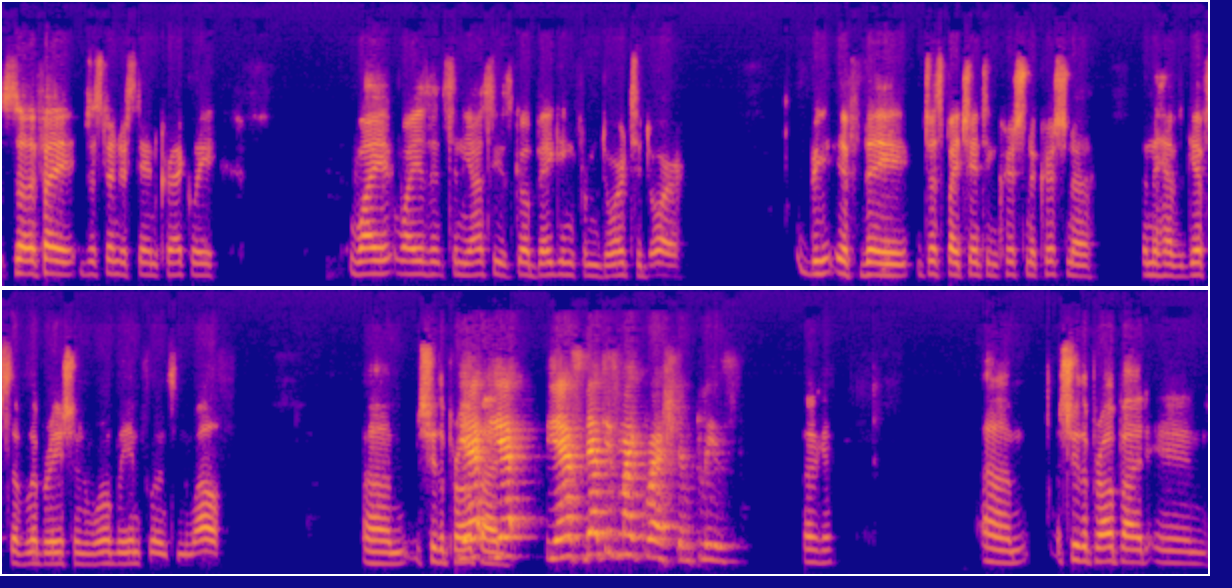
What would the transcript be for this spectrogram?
So if I just understand correctly, why why is it sannyasis go begging from door to door? Be, if they just by chanting Krishna Krishna and they have gifts of liberation, worldly influence, and wealth. Um, Srila Yeah, Prabhupada. yeah, yes, that is my question, please. Okay. Um, Srila Prabhupada in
